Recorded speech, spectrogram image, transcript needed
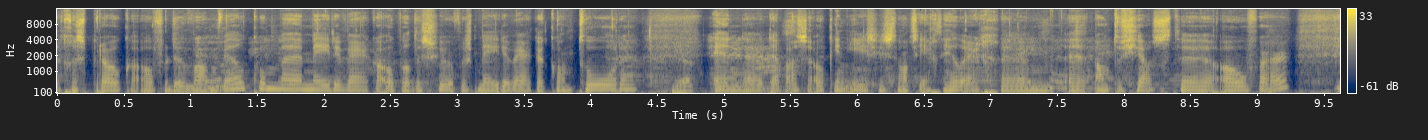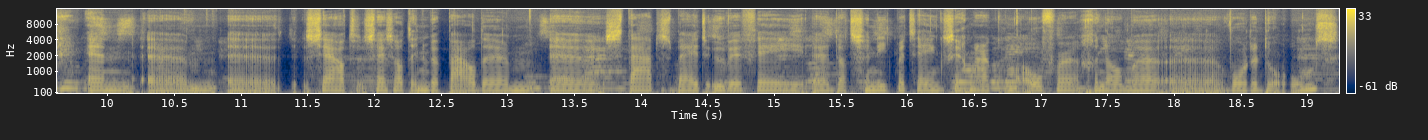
gesproken over de warm welkom medewerker, ook wel de service medewerker kantoren. Ja. En daar was ze ook in eerste instantie echt heel erg enthousiast over. En um, zij, had, zij zat in een bepaalde status bij het UWV dat ze niet meteen zeg maar kon overgenomen worden door ons.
